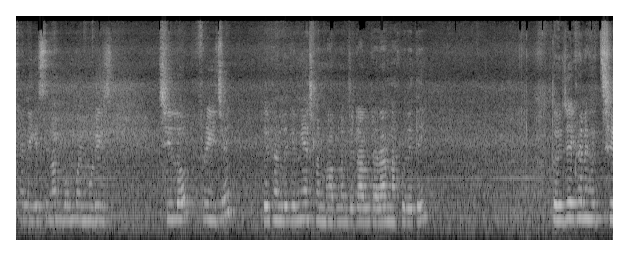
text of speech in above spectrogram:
এখানে গেছিলাম, বোম্বাই মরিচ ছিল ফ্রিজে তো এখান থেকে নিয়ে আসলাম, ভাবলাম যে ডালটা রান্না করে দেই। তো এই যে এখানে হচ্ছে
